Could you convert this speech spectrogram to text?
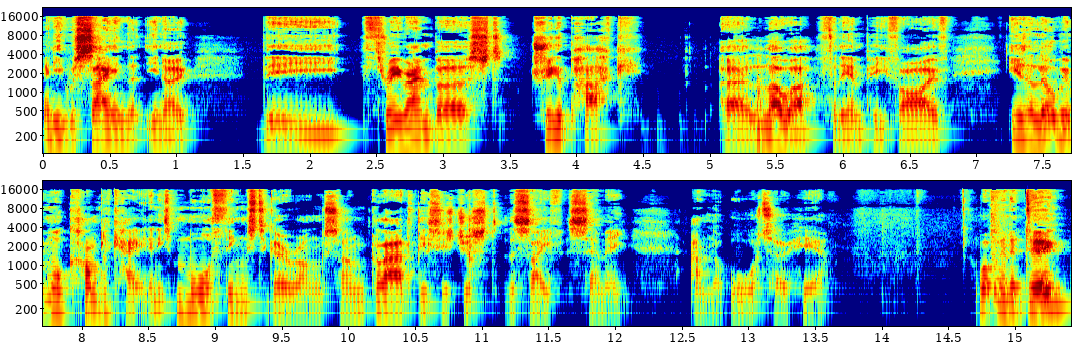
And he was saying that, you know, the three round burst trigger pack uh, lower for the MP5 is a little bit more complicated and it's more things to go wrong. So I'm glad this is just the safe semi and the auto here. What we're going to do,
